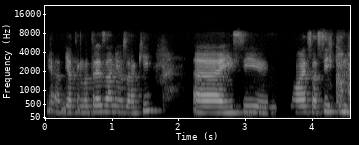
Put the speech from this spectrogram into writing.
ya, ya, tengo tres años aquí, uh, y sí, no es así como,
